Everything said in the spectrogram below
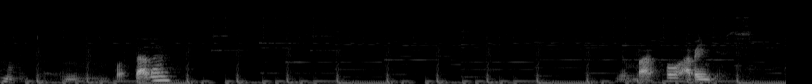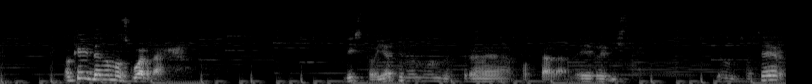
un momento portada. Y un bajo Avengers. Ok le damos guardar. Listo ya tenemos nuestra portada de revista. ¿qué vamos a hacer?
